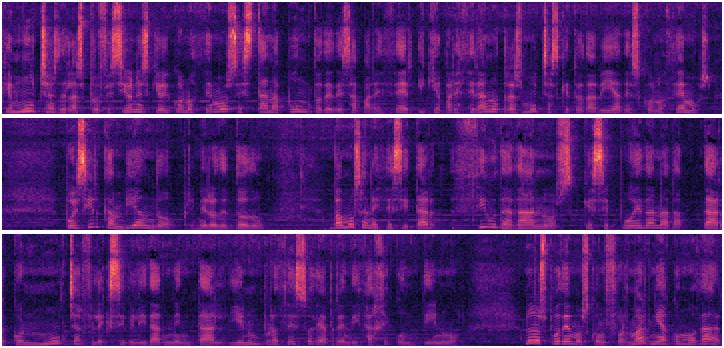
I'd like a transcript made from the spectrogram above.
que muchas de las profesiones que hoy conocemos están a punto de desaparecer y que aparecerán otras muchas que todavía desconocemos. Pues ir cambiando, primero de todo, vamos a necesitar ciudadanos que se puedan adaptar con mucha flexibilidad mental y en un proceso de aprendizaje continuo. No nos podemos conformar ni acomodar,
